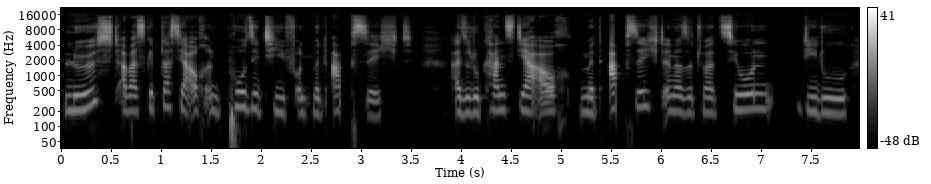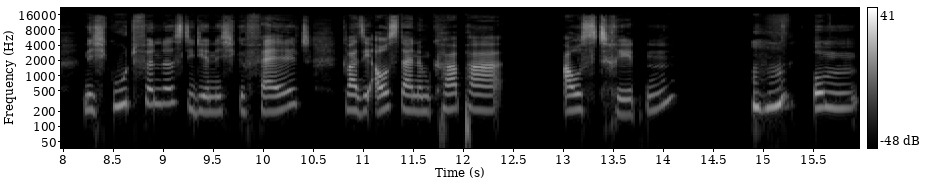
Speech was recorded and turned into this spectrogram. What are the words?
löst, aber es gibt das ja auch in positiv und mit Absicht. Also du kannst ja auch mit Absicht in einer Situation, die du nicht gut findest, die dir nicht gefällt, quasi aus deinem Körper austreten, mhm. um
